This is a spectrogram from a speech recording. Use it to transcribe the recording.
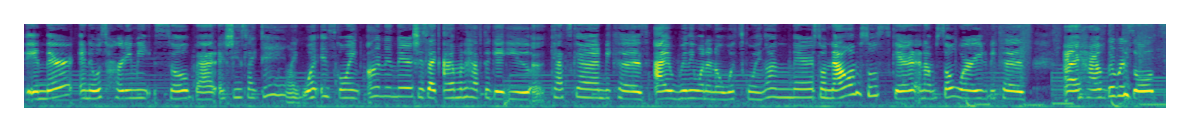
in there and it was hurting me so bad. And she's like dang like what is going on in there? She's like i'm gonna have to get you a cat scan because i really want to know what's going on there. So now i'm so scared and i'm so worried because i have the results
